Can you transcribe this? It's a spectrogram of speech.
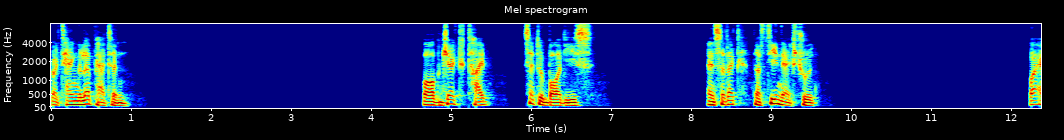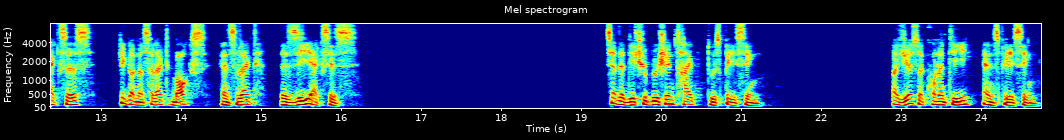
rectangular pattern. For object type, set to bodies and select the thin extrude. For axis, click on the select box and select the z-axis. Set the distribution type to spacing. Adjust the quantity and spacing.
